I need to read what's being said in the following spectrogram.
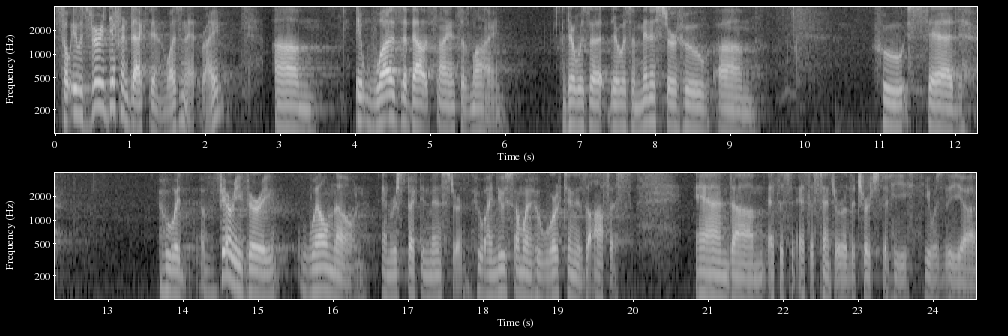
So it was very different back then, wasn't it, right? Um, it was about science of mind. There was a, there was a minister who, um, who said, who would, a very, very well known and respected minister who I knew someone who worked in his office and um, at, the, at the center of the church that he, he was the, uh,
